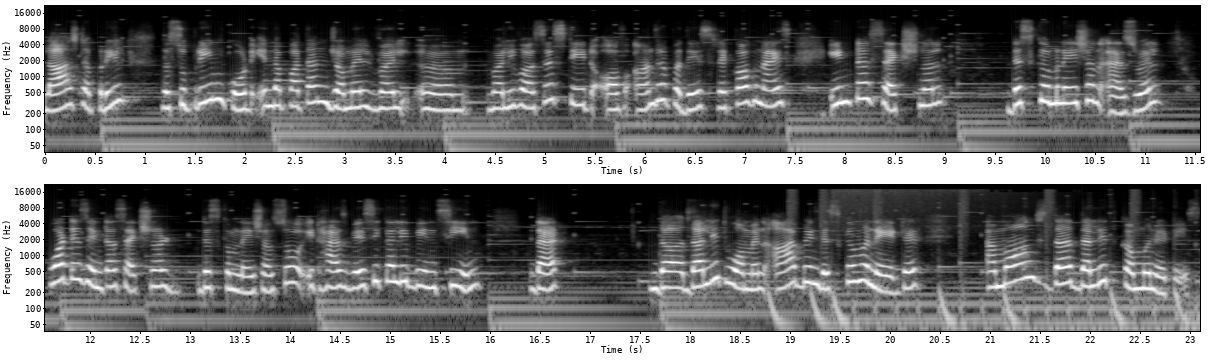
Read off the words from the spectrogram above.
Last April, the Supreme Court in the Patan Jamal um, Vali versus State of Andhra Pradesh recognized intersectional discrimination as well. What is intersectional discrimination? So, it has basically been seen that the Dalit women are being discriminated amongst the Dalit communities.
